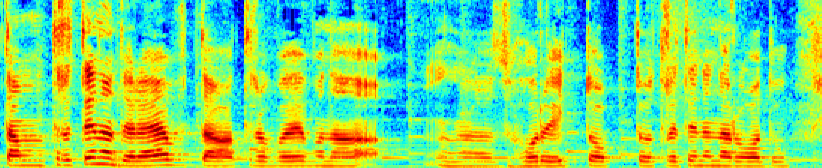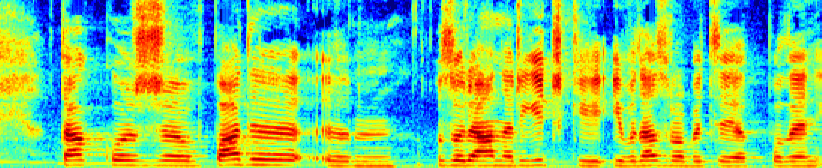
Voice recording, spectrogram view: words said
там третина дерев та трави вона згорить, тобто третина народу. Також впаде ем, зоря на річки, і вода зробиться як полин,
